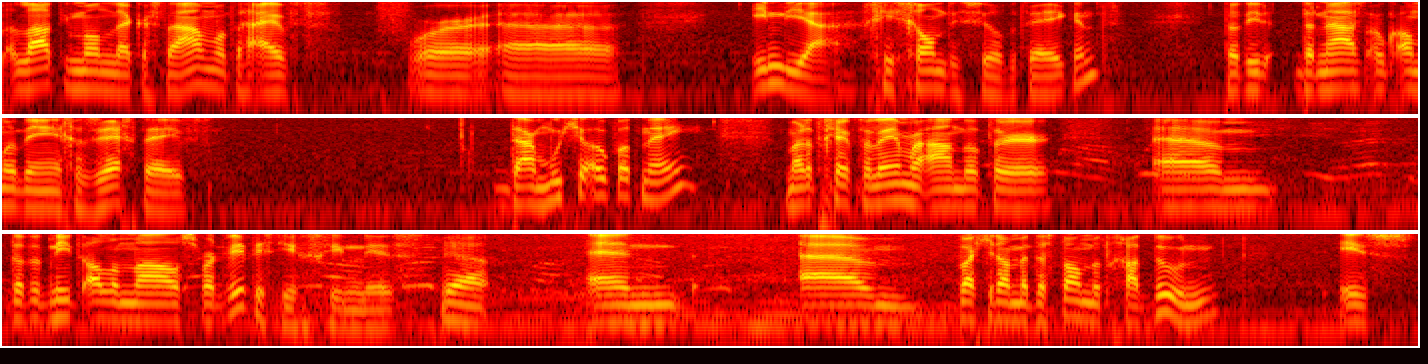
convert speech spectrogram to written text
Laat die man lekker staan, want hij heeft voor eh, India gigantisch veel betekend. Dat hij daarnaast ook andere dingen gezegd heeft. Daar moet je ook wat mee. Maar dat geeft alleen maar aan dat er... ehm, dat het niet allemaal zwart-wit is, die geschiedenis. Ja, En ehm, wat je dan met de standbeeld gaat doen, is...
